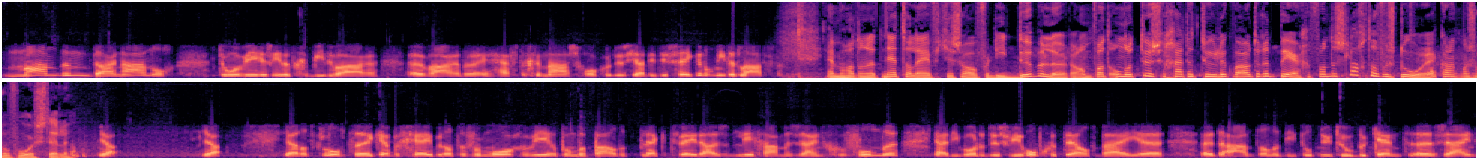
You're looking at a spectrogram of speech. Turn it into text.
Maanden daarna nog, toen we weer eens in het gebied waren, uh, waren er heftige naschokken. Dus ja, dit is zeker nog niet het laatste. En we hadden het net al eventjes over die dubbele ramp. Want ondertussen gaat natuurlijk Wouter het bergen van de slachtoffers door, hè? kan ik me zo voorstellen. Ja, ja. Ja, dat klopt. Eh, ik heb begrepen dat er vanmorgen weer op een bepaalde plek 2000 lichamen zijn gevonden. Ja, die worden dus weer opgeteld bij uh, de aantallen die tot nu toe bekend zijn.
